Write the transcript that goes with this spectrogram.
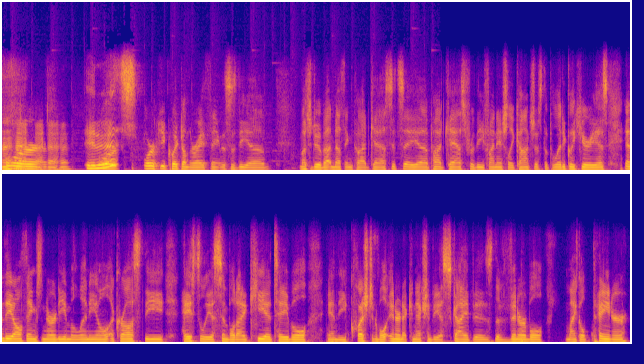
Or, It Or- is. or if you clicked on the right thing, this is the uh, Much Ado About Nothing podcast. It's a uh, podcast for the financially conscious, the politically curious, and the all things nerdy millennial across the hastily assembled IKEA table and the questionable internet connection via Skype is the venerable Michael Painter.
